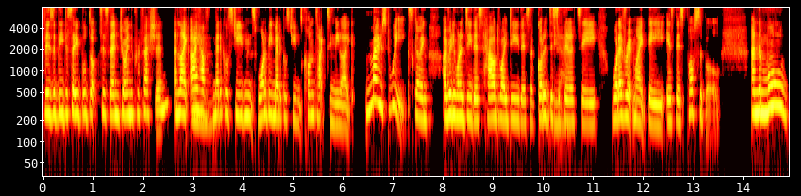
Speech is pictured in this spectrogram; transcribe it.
visibly disabled doctors then join the profession. And like mm-hmm. I have mm-hmm. medical students, want to be medical students contacting me like most weeks going, I really want to do this. How do I do this? I've got a disability, yeah. whatever it might be. Is this possible? And the more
